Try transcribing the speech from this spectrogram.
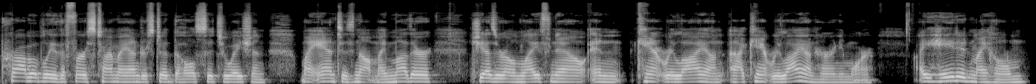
probably the first time I understood the whole situation. My aunt is not my mother. She has her own life now and can't rely on I can't rely on her anymore. I hated my home.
